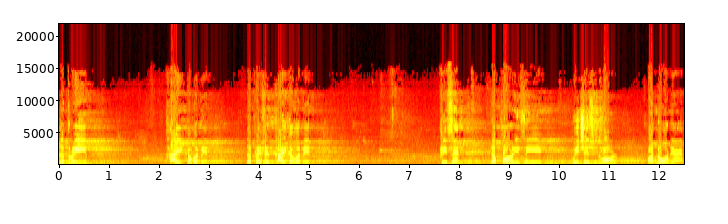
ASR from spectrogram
the dream Thai government the present Thai government present the policy which is called or known as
